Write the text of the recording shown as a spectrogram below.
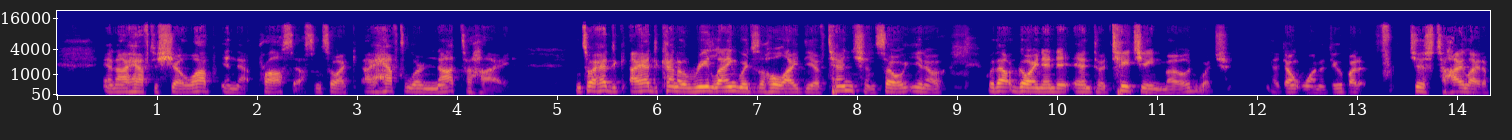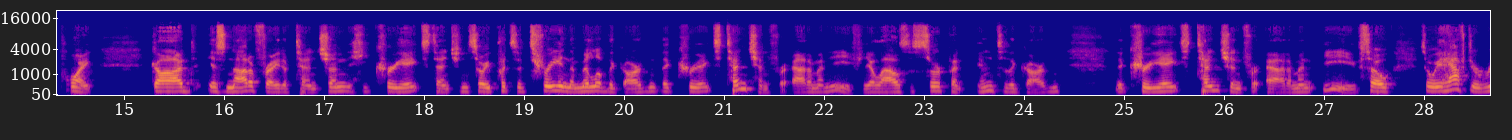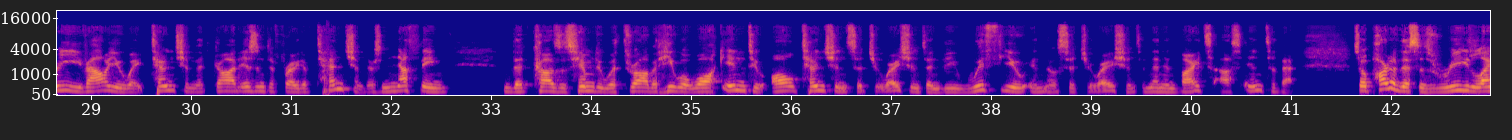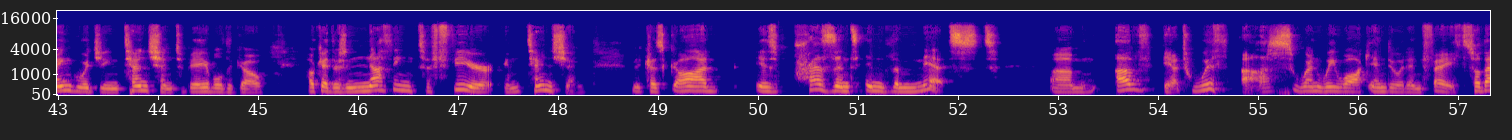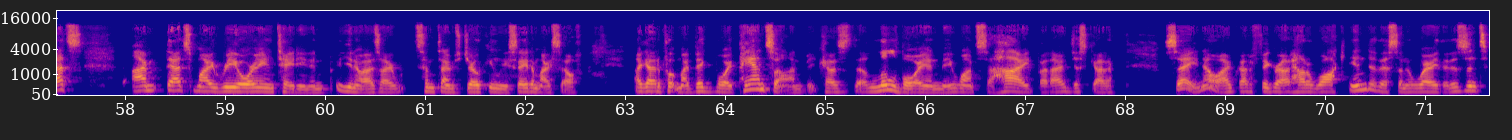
and I have to show up in that process. And so I, I have to learn not to hide. And so I had to I had to kind of relanguage the whole idea of tension. So you know, without going into into a teaching mode, which I don't want to do, but just to highlight a point, God is not afraid of tension. He creates tension. So he puts a tree in the middle of the garden that creates tension for Adam and Eve. He allows the serpent into the garden that creates tension for Adam and Eve. So so we have to reevaluate tension that God isn't afraid of tension. There's nothing that causes him to withdraw, but he will walk into all tension situations and be with you in those situations and then invites us into that. So part of this is relanguaging tension to be able to go, okay, there's nothing to fear in tension because God is present in the midst um, of it with us when we walk into it in faith. So that's I'm that's my reorientating, and you know, as I sometimes jokingly say to myself, I got to put my big boy pants on because the little boy in me wants to hide, but I just got to say, no, I've got to figure out how to walk into this in a way that isn't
